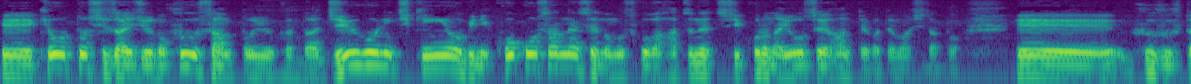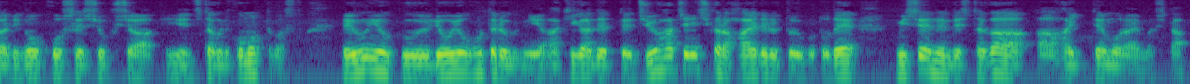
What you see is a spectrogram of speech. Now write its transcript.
えー、京都市在住の風さんという方、15日金曜日に高校3年生の息子が発熱し、コロナ陽性判定が出ましたと。えー、夫婦2人濃厚接触者、自宅にこもってますと。えー、運よく療養ホテルに空きが出て、18日から入れるということで、未成年でしたが、あ入ってもらいました。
